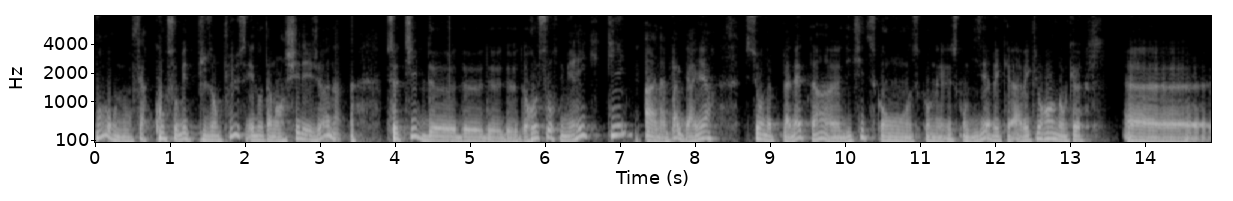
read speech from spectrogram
pour nous faire consommer de plus en plus, et notamment chez les jeunes, ce type de, ressources numériques qui a un impact derrière sur notre planète. Hein, Dixit, ce qu'on disait avec, avec Laurent. Donc, euh,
